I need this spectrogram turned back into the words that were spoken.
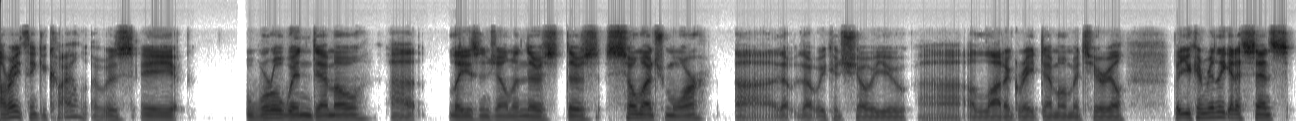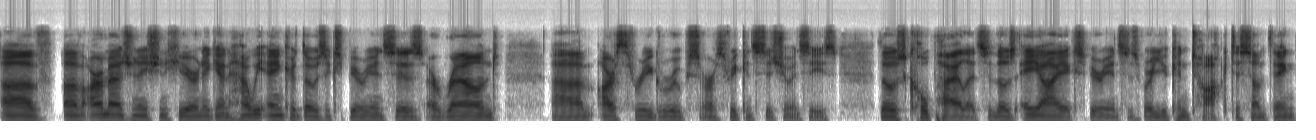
All right, thank you, Kyle. It was a whirlwind demo. Uh, ladies and gentlemen, there's there's so much more uh, that, that we could show you, uh, a lot of great demo material but you can really get a sense of of our imagination here and again how we anchored those experiences around um, our three groups or three constituencies those co-pilots and those ai experiences where you can talk to something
